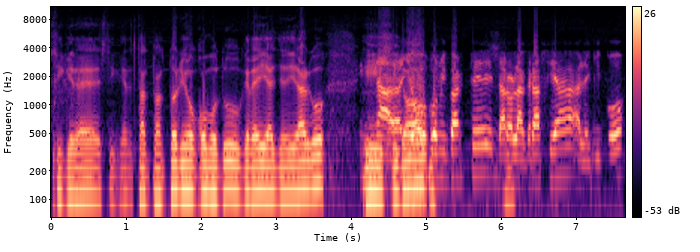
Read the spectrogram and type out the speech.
si quieres, si quieres, tanto Antonio como tú queréis añadir algo. Y Nada, yo por pues mi parte daros las gracias al equipo.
